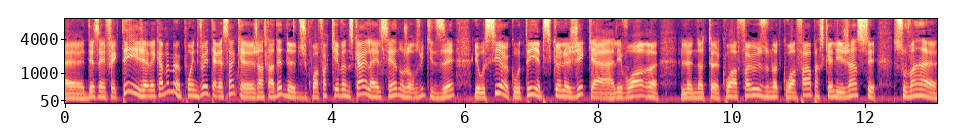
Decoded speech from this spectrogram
euh, désinfectés. Et j'avais quand même un point de vue intéressant que j'entendais du coiffeur Kevin Sky la LCN aujourd'hui qui disait il y a aussi un côté euh, psychologique à aller voir euh, le, notre coiffeuse ou notre coiffeur parce que les gens souvent euh,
